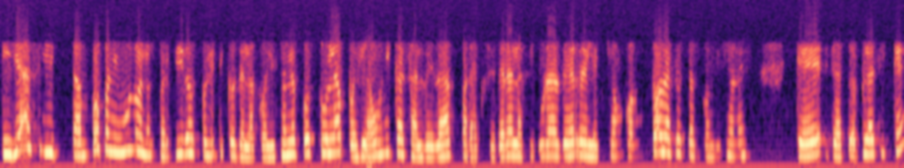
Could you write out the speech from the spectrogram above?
Y ya si tampoco ninguno de los partidos políticos de la coalición le postula, pues la única salvedad para acceder a la figura de reelección con todas estas condiciones que ya te platiqué,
